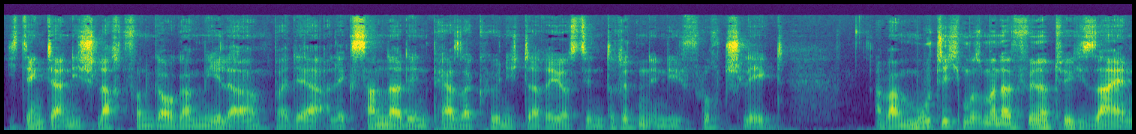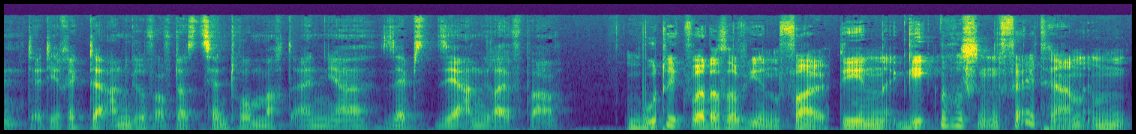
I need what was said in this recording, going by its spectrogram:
Ich denke da an die Schlacht von Gaugamela, bei der Alexander den Perserkönig Darius III. in die Flucht schlägt. Aber mutig muss man dafür natürlich sein. Der direkte Angriff auf das Zentrum macht einen ja selbst sehr angreifbar. Mutig war das auf jeden Fall. Den gegnerischen Feldherrn im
